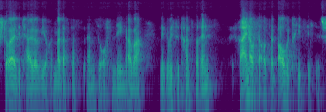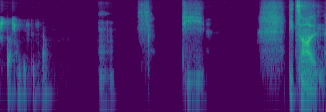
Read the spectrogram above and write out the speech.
Steuerdetail oder wie auch immer das, das ähm, so offenlegen, aber eine gewisse Transparenz rein aus der, aus der Baubetriebssicht ist da schon wichtig, ja. Mhm. Die, die Zahlen,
